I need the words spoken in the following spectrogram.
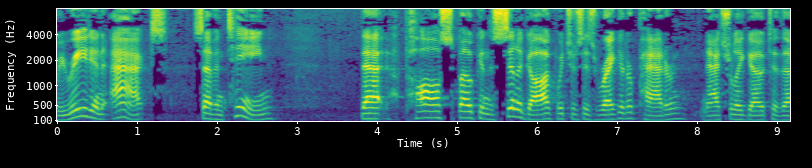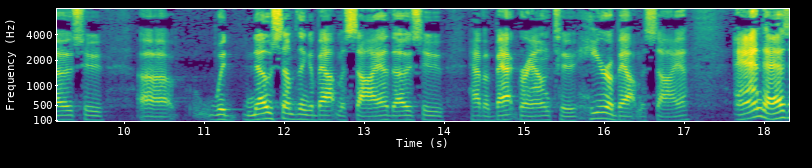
We read in Acts 17 that Paul spoke in the synagogue, which was his regular pattern. Naturally, go to those who uh, would know something about Messiah, those who have a background to hear about Messiah. And as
